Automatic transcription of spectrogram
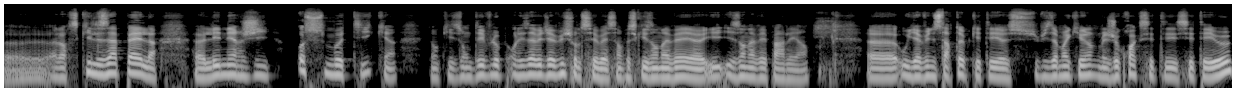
euh, alors ce qu'ils appellent euh, l'énergie osmotique. Donc ils ont développé, on les avait déjà vus sur le CES hein, parce qu'ils en avaient, ils, en avaient parlé. Hein, où il y avait une startup qui était suffisamment équivalente, mais je crois que c'était c'était eux.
